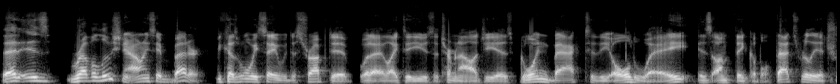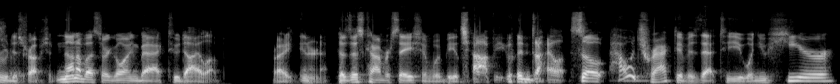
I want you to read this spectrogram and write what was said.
that is revolutionary. I don't even say better because when we say we're disruptive, what I like to use the terminology is going back to the old way is unthinkable. That's really a true disruption. None of us are going back to dial up right? Internet. Because this conversation would be choppy with dial up. So, how attractive is that to you when you hear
